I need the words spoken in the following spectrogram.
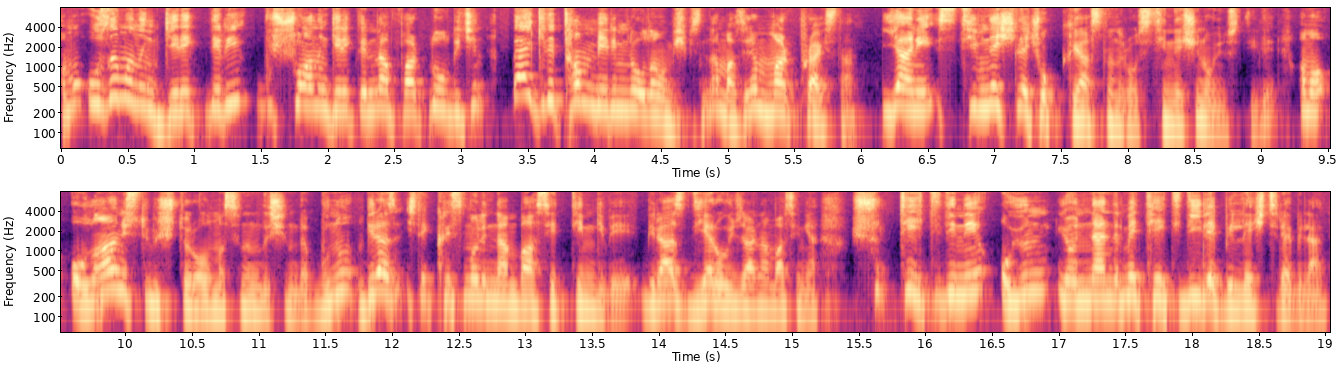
ama o zamanın gerekleri şu anın gereklerinden farklı olduğu için belki de tam verimli olamamış birisinden bahsedeceğim Mark Price'tan. Yani Steve Nash ile çok kıyaslanır o Steve Nash'in oyun stili. Ama olağanüstü bir şutör olmasının dışında bunu biraz işte Chris Mullin'den bahsettiğim gibi biraz diğer oyunculardan bahsedeyim. Yani şut tehdidini oyun yönlendirme tehdidiyle birleştirebilen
